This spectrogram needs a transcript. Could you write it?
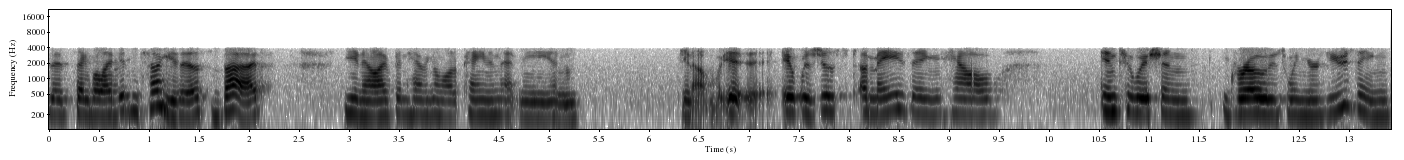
they'd say, well, I didn't tell you this, but you know, I've been having a lot of pain in that knee, and you know, it it was just amazing how intuition grows when you're using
